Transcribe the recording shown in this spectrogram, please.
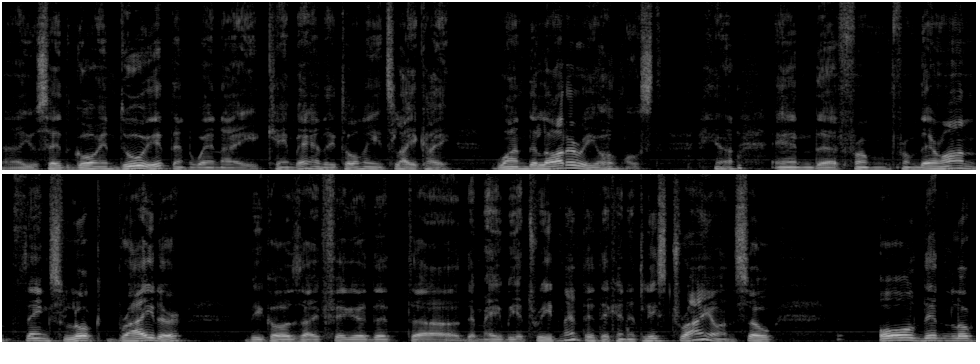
uh, you said go and do it, and when I came back, and they told me it's like I won the lottery almost. And uh, from from there on, things looked brighter because I figured that uh, there may be a treatment that they can at least try on. So all didn't look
